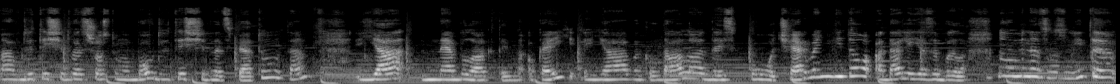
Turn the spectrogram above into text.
А в 2026 або в 2025, та я не була активна. Окей, я викладала десь по червень відео, а далі я забила. Ну, ви мене зрозумієте,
